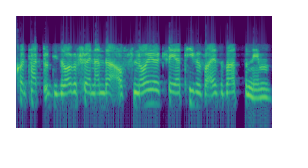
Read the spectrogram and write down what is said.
Kontakt und die Sorge füreinander auf neue kreative Weise wahrzunehmen.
